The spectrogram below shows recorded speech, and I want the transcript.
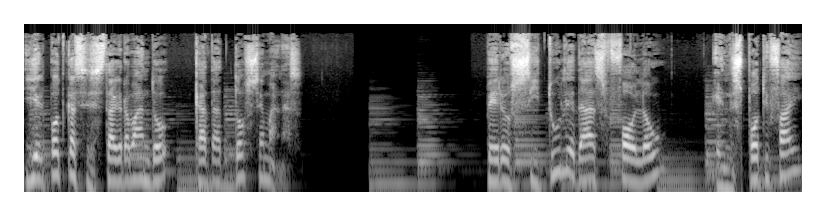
y el podcast se está grabando cada dos semanas. Pero si tú le das follow en Spotify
